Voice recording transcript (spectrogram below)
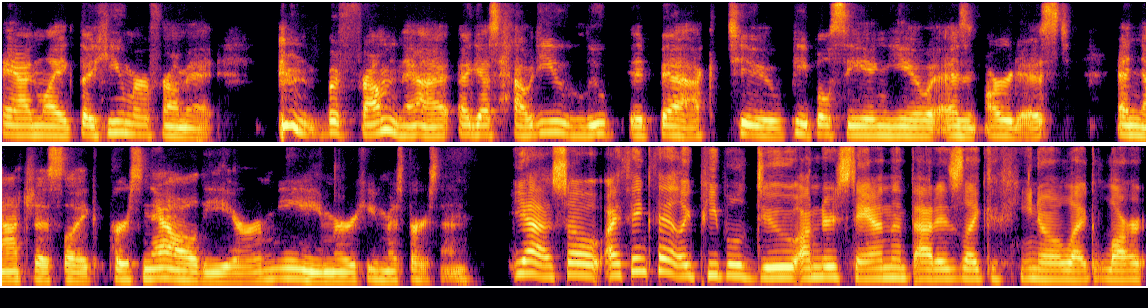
and like the humor from it. but from that, I guess, how do you loop it back to people seeing you as an artist and not just like personality or meme or humorous person? Yeah, so I think that like people do understand that that is like, you know, like lar-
